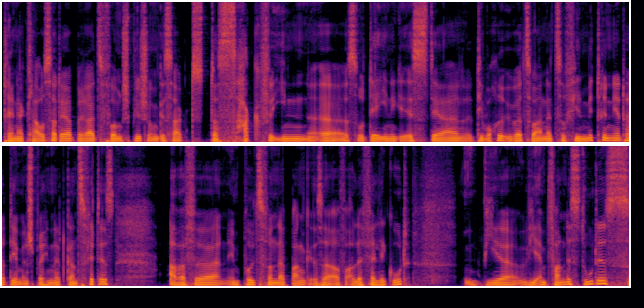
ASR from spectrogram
Trainer Klaus hatte ja bereits vor dem Spiel schon gesagt, dass Hack für ihn äh, so derjenige ist, der die Woche über zwar nicht so viel mittrainiert hat, dementsprechend nicht ganz fit ist, aber für einen Impuls von der Bank ist er auf alle Fälle gut. Wie, wie empfandest du das?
